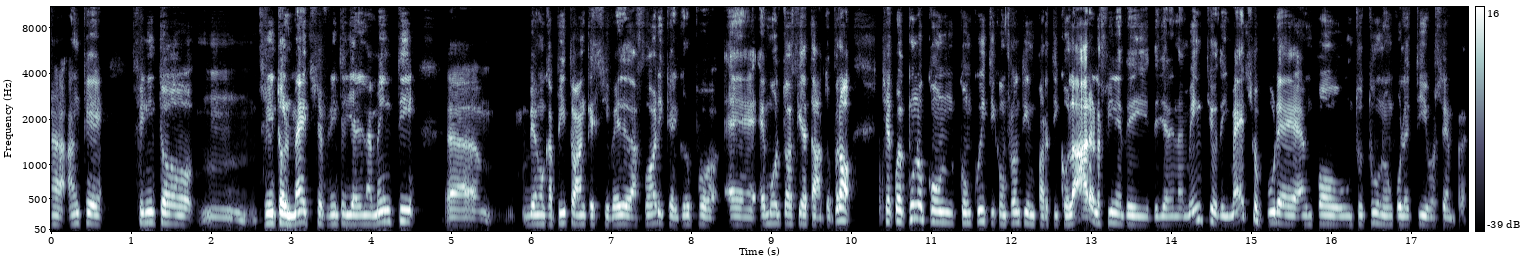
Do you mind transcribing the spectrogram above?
uh, anche finito, mh, mm, finito il match, finiti gli allenamenti, uh, abbiamo capito, anche si vede da fuori che il gruppo è, è molto affiatato, però c'è qualcuno con, con, cui ti confronti in particolare alla fine dei, degli allenamenti o dei match oppure è un po' un tutt'uno, un collettivo sempre?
